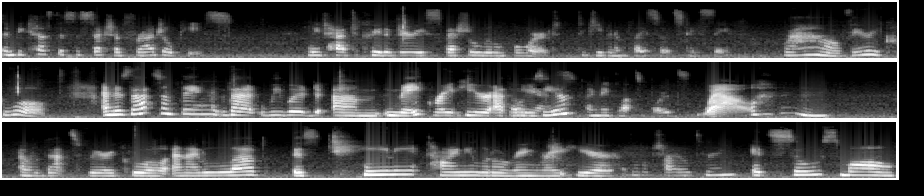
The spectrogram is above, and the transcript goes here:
And because this is such a fragile piece, we've had to create a very special little board to keep it in place so it stays safe. Wow, very cool. And is that something that we would um, make right here at the Oh, museum? yes. I make lots of boards. Wow. Hmm. Oh, that's very cool. And I love this teeny tiny little ring right here. A little child's ring. It's so small.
